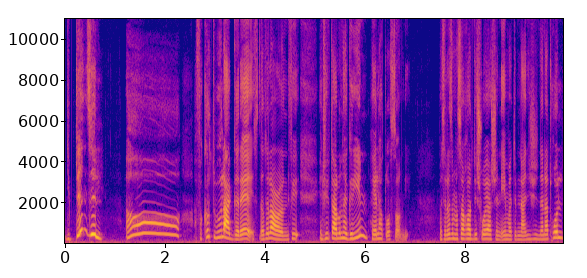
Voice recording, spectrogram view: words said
دي بتنزل؟ آه فكرته بيقول على الجراس. ده طلع على إن في إن في بتاع لونها جرين هي اللي هتوصلني. بس لازم أصغر دي شوية عشان إيه ما تمنعنيش إن أنا أدخل.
